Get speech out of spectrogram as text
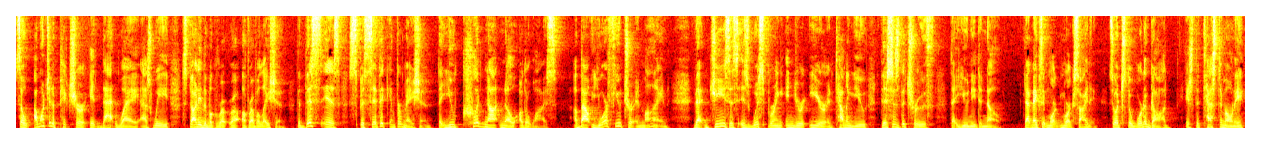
So I want you to picture it that way as we study the book of Revelation that this is specific information that you could not know otherwise about your future and mine that Jesus is whispering in your ear and telling you this is the truth that you need to know. That makes it more, more exciting. So it's the Word of God, it's the testimony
